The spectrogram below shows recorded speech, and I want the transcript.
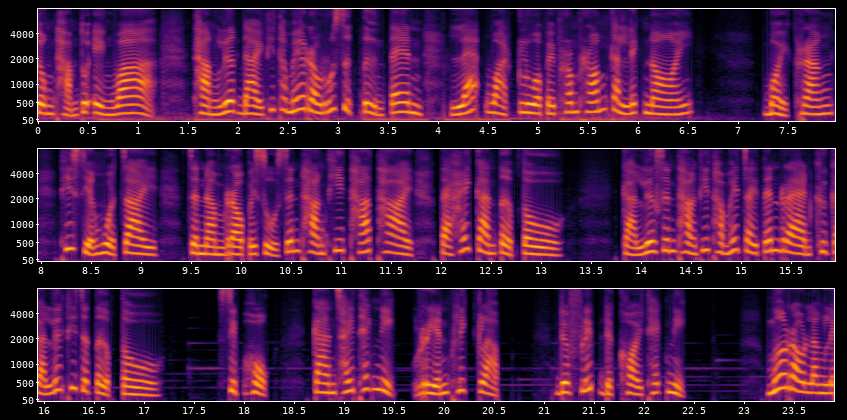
จงถามตัวเองว่า ทางเลือกใดที่ทำให้เรารู้สึกตื่นเต้น และหวาดกลัวไปพร้อมๆ กันเล็กน้อย บ่อยครั้งที่เสียงหัวใจจะนำเราไปสู่เส้นทางที่ท้าทาย แต่ให้การเติบโต การเลือกเส้นทางที่ทำให้ใจเต้นแรงคือการเลือกที่จะเติบโต 16. การใช้เทคนิคเหรียญพลิกกลับ The Flip the Coin Technique เมื่อเราลังเล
